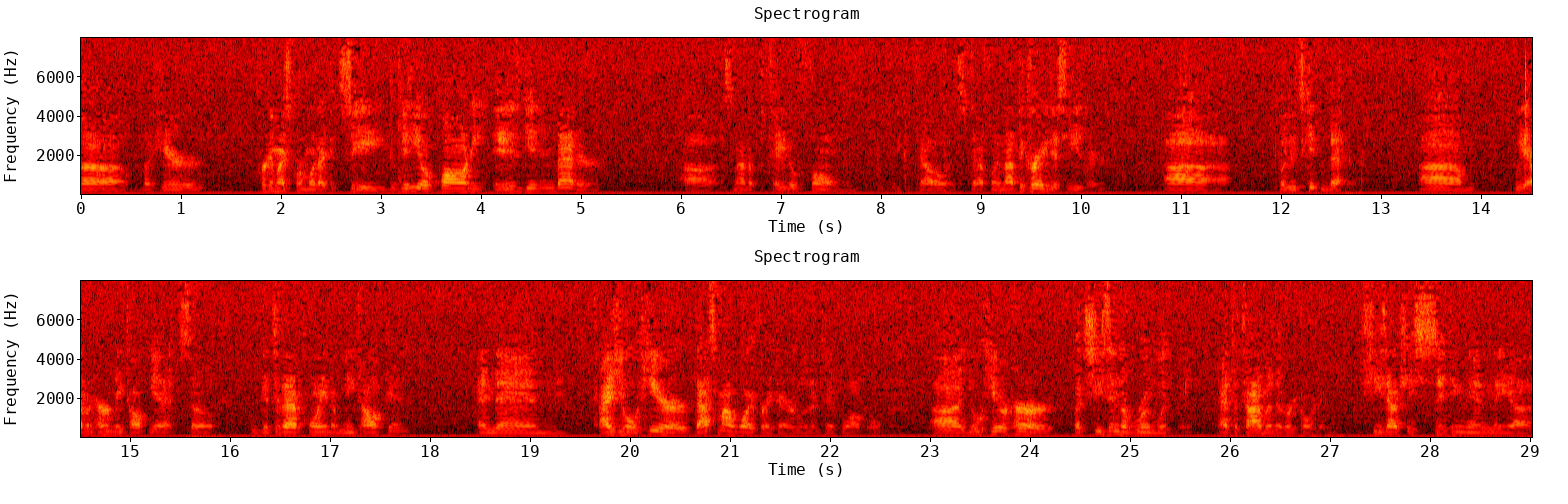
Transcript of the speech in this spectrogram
Uh, but here, pretty much from what I could see, the video quality is getting better. Uh, it's not a potato phone. You can tell it's definitely not the greatest either. Uh, but it's getting better. Um, we haven't heard me talk yet, so we'll get to that point of me talking, and then as you'll hear, that's my wife right there, Lunatic Waffle. Uh, you'll hear her, but she's in the room with me at the time of the recording. She's actually sitting in the. Uh,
